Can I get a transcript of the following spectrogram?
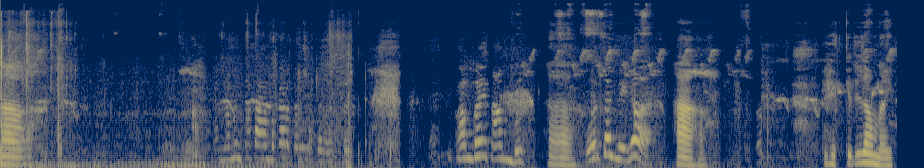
हा. हा हा. हा किती जांभळा इथे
